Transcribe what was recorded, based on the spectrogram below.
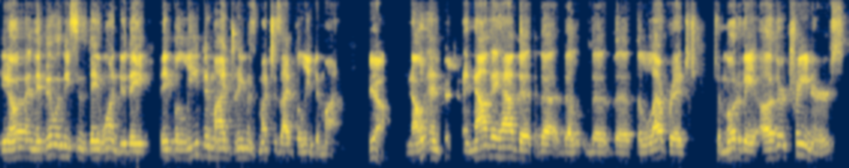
You know, and they've been with me since day one, dude. They they believed in my dream as much as I believed in mine. Yeah. You know, and and now they have the the the the the, the leverage to motivate other trainers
